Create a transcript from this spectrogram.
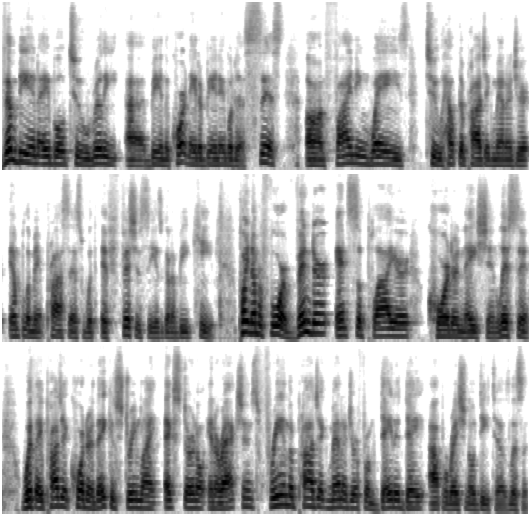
them being able to really uh, being the coordinator, being able to assist on finding ways to help the project manager implement process with efficiency is going to be key. Point number four vendor and supplier coordination. Listen, with a project coordinator, they can streamline external interactions, freeing the project manager from day to day operational details. Listen,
